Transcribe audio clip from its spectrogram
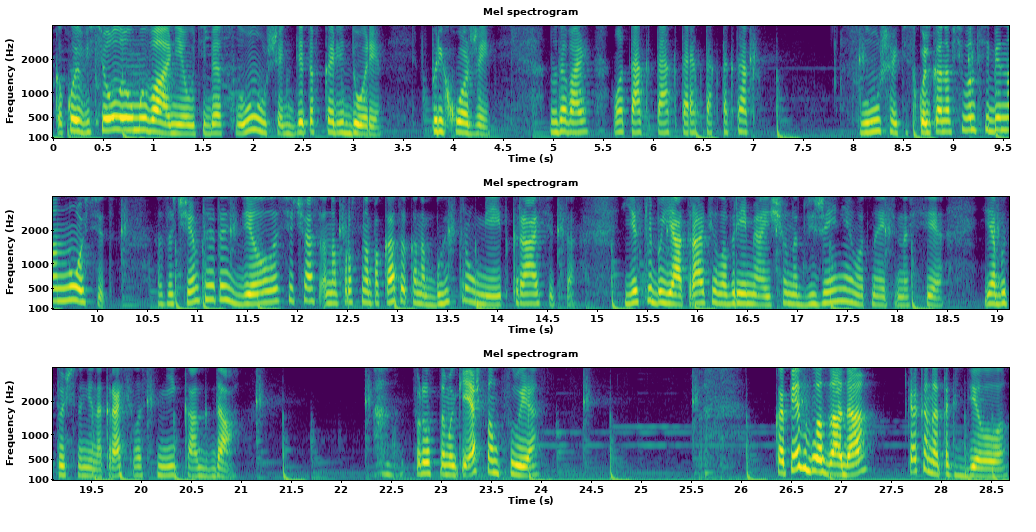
Какое веселое умывание у тебя, слушай, где-то в коридоре, в прихожей. Ну давай, вот так, так, так, так, так, так. Слушайте, сколько она всего на себе наносит. А зачем ты это сделала сейчас? Она просто нам показывает, как она быстро умеет краситься. Если бы я тратила время еще на движение, вот на эти, на все, я бы точно не накрасилась никогда. Просто макияж танцуя. Капец глаза, да? Как она так сделала?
